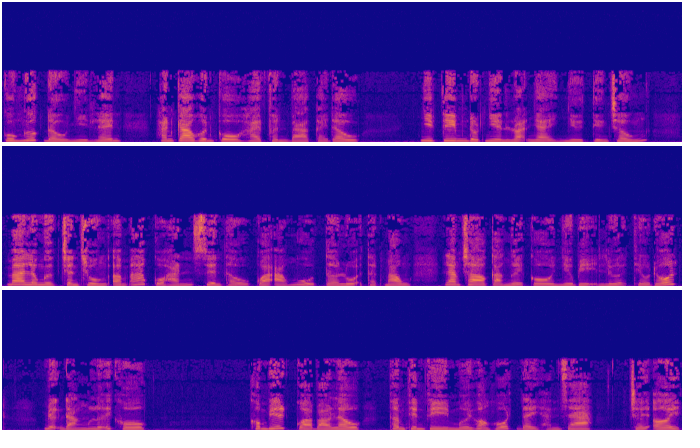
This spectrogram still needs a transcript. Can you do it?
Cô ngước đầu nhìn lên, hắn cao hơn cô 2 phần 3 cái đầu. Nhịp tim đột nhiên loạn nhảy như tiếng trống, mà lồng ngực trần chuồng ấm áp của hắn xuyên thấu qua áo ngủ tơ lụa thật mỏng, làm cho cả người cô như bị lửa thiêu đốt, miệng đắng lưỡi khô. Không biết qua bao lâu, Thẩm Thiên Vi mới hoảng hốt đẩy hắn ra. Trời ơi!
